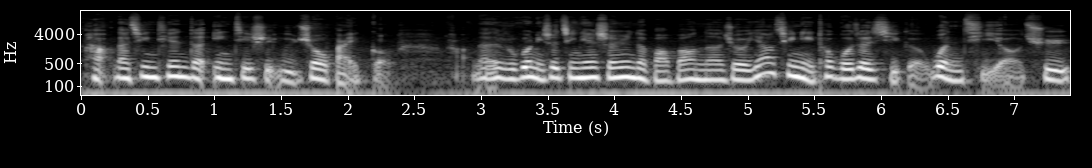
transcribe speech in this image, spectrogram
好，那今天的印记是宇宙白狗。好，那如果你是今天生日的宝宝呢，就邀请你透过这几个问题哦，去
